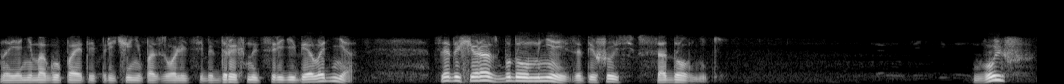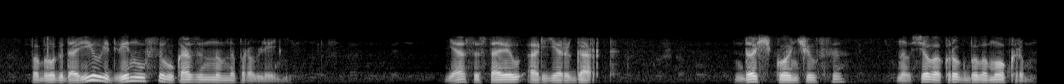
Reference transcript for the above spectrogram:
но я не могу по этой причине позволить себе дрыхнуть среди бела дня. В следующий раз буду умней, запишусь в садовники. Вульф поблагодарил и двинулся в указанном направлении. Я составил арьергард. Дождь кончился, но все вокруг было мокрым.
